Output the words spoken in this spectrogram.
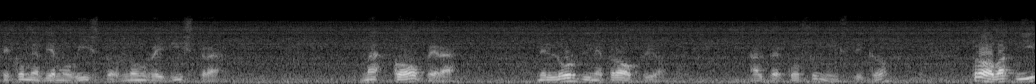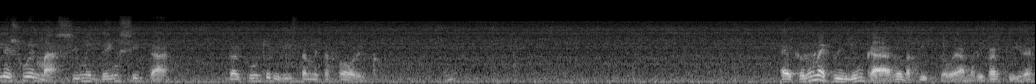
che come abbiamo visto non registra, ma coopera nell'ordine proprio al percorso mistico, trova qui le sue massime densità dal punto di vista metaforico. Ecco, non è quindi un caso, da qui dovevamo ripartire,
